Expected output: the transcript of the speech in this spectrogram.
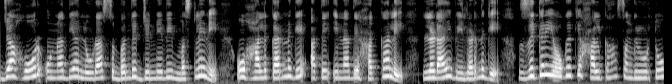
ਜਾਂ ਹੋਰ ਉਹਨਾਂ ਦੀਆਂ ਲੋੜਾਂ ਸੰਬੰਧਿਤ ਜਿੰਨੇ ਵੀ ਮਸਲੇ ਨੇ, ਉਹ ਹੱਲ ਕਰਨਗੇ ਅਤੇ ਇਹਨਾਂ ਦੇ ਹੱਕਾਂ ਲਈ ਲੜਾਈ ਵੀ ਲੜਨਗੇ। ਜ਼ਿਕਰਯੋਗ ਹੈ ਕਿ ਹਲਕਾ ਸੰਗਰੂਰ ਤੋਂ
